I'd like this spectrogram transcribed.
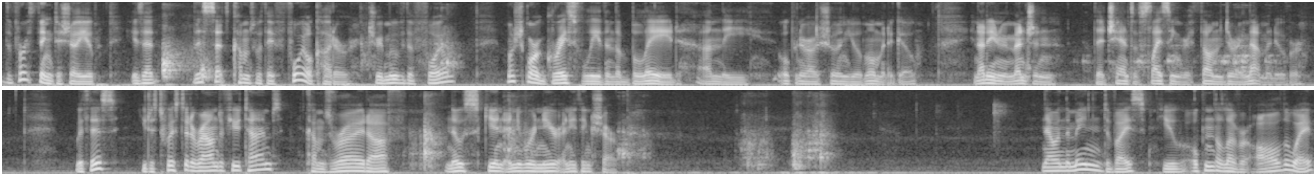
the first thing to show you is that this set comes with a foil cutter to remove the foil much more gracefully than the blade on the opener I was showing you a moment ago. And I didn't even mention the chance of slicing your thumb during that maneuver. With this, you just twist it around a few times, it comes right off, no skin anywhere near anything sharp. Now in the main device, you open the lever all the way,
